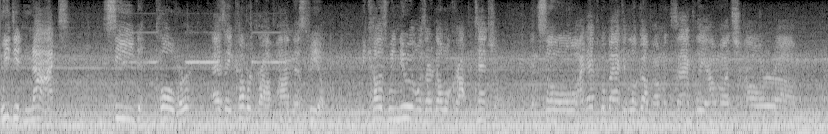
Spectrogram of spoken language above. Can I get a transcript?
We did not seed clover as a cover crop on this field because we knew it was our double crop potential. And so I'd have to go back and look up how exactly how much our um,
